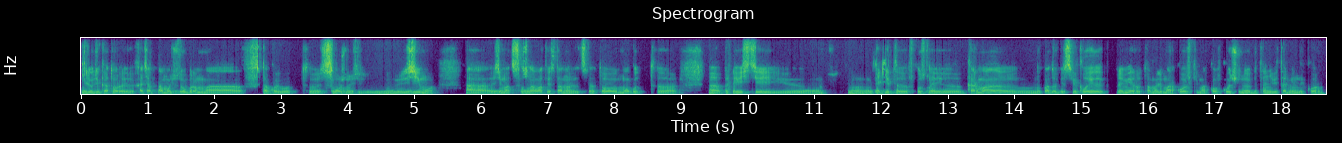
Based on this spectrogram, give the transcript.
люди, которые хотят помочь зубрам а в такой вот сложную зиму, а зима сложноватой становится, то могут э, привести какие-то вкусные корма наподобие свеклы, к примеру, там, или морковки. Морковку очень любят, они витаминный корм.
